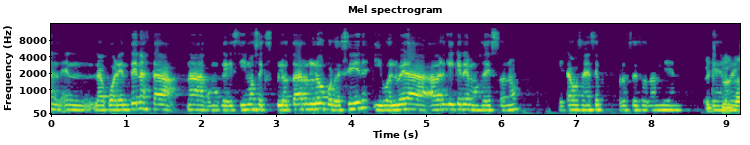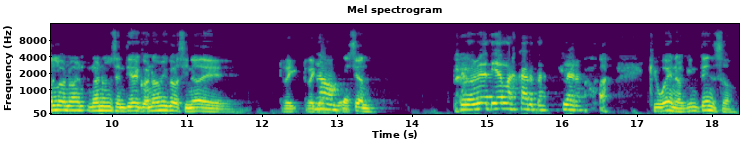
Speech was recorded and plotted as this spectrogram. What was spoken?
en, la cuarentena está, nada, como que decidimos explotarlo, por decir, y volver a, ver qué queremos de eso, ¿no? Estamos en ese proceso también. Explotarlo no, en un sentido económico, sino de re, recuperación. Me volví a tirar las cartas, claro. qué bueno, qué intenso.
